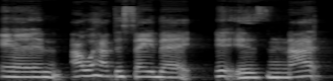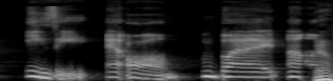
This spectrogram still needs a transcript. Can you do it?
And I would have to say that it is not easy at all. But um, Yeah.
